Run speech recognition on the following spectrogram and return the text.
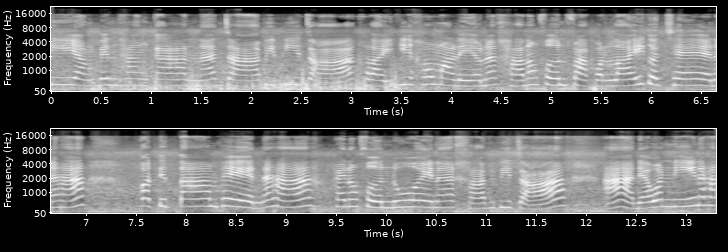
ดีอย่างเป็นทางการนะจ๊ะพี่พี่ๆจ๋าใครที่เข้ามาแล้วนะคะ น้องเฟิร์นฝากกดไลค์กดแชร์นะคะกดติดตามเพจนะคะ ให้น้องเฟิร์นด้วยนะคะพี่พี่ๆจ๋าอ่าเดี๋ยววันนี้นะคะ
